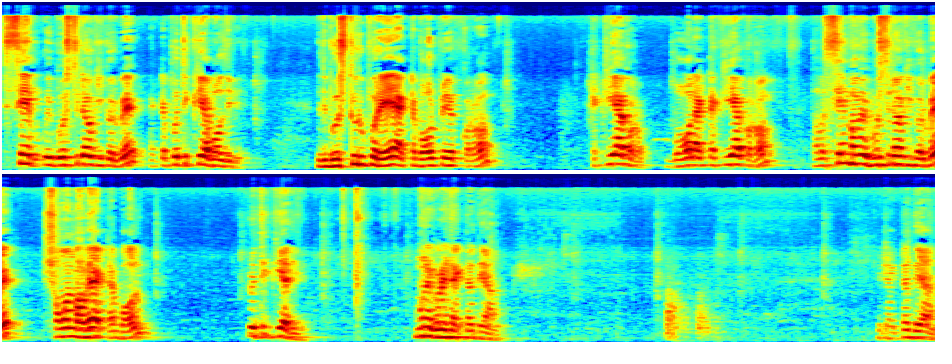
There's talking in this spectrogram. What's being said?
সেম ওই বস্তুটাও কি করবে? একটা প্রতিক্রিয়া বল দিবে। যদি বস্তুর উপরে একটা বল প্রয়োগ করো, একটা ক্রিয়া করো, বল একটা ক্রিয়া করো, তাহলে সেম ভাবে বস্তুটাও কি করবে? সমানভাবে একটা বল প্রতিক্রিয়া দিবে। মনে করি এটা একটা দেয়াল। এটা একটা দেয়াল।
